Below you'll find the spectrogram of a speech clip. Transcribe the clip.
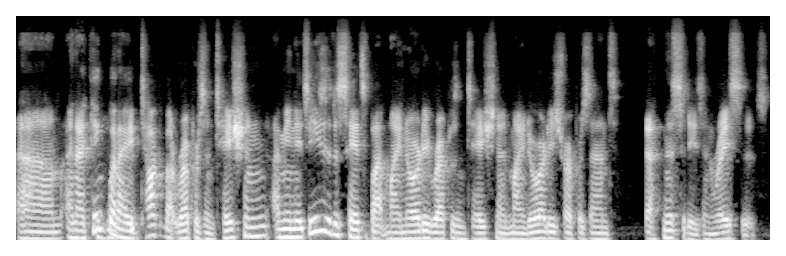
Um, and I think mm-hmm. when I talk about representation, I mean it's easy to say it's about minority representation, and minorities represent ethnicities and races.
